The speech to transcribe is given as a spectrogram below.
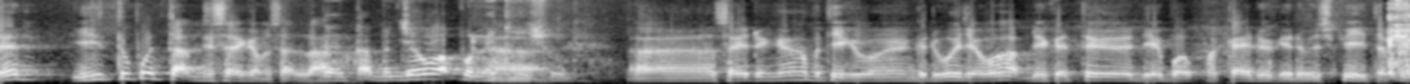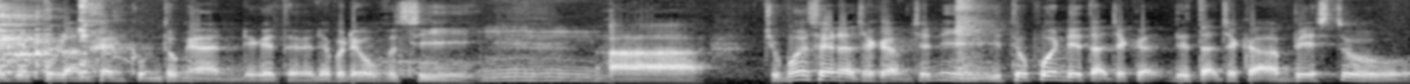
Dan itu pun tak menyelesaikan masalah. Dan tak menjawab pun lagi ha, isu tu. Uh, saya dengar Menteri Keuangan kedua jawab dia kata dia pakai duit KWSP tapi dia pulangkan keuntungan dia kata daripada overseas. Hmm. Ha, Cuma saya nak cakap macam ni, itu pun dia tak cakap dia tak cakap habis tu.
